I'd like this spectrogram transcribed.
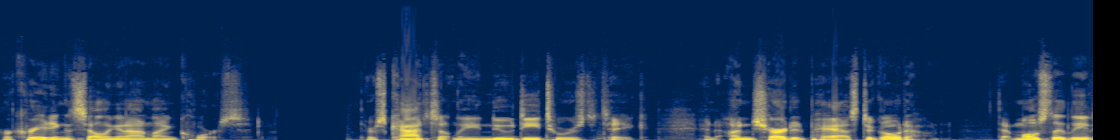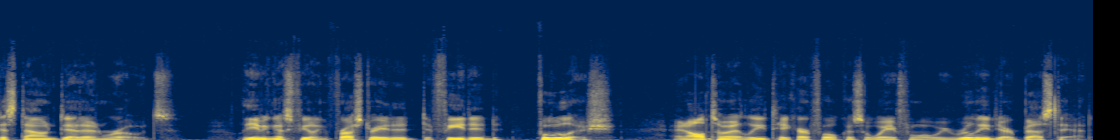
or creating and selling an online course. There's constantly new detours to take and uncharted paths to go down that mostly lead us down dead end roads, leaving us feeling frustrated, defeated, foolish, and ultimately take our focus away from what we really are best at,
